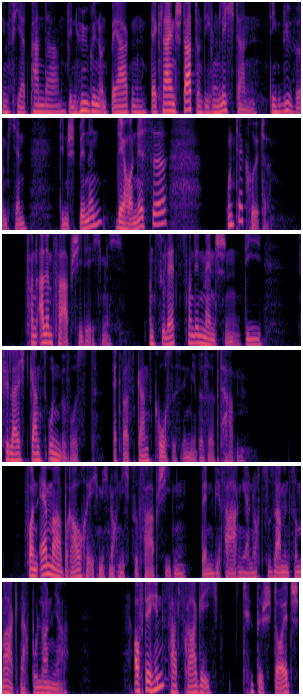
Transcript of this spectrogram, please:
dem Fiat Panda, den Hügeln und Bergen, der kleinen Stadt und ihren Lichtern, den Glühwürmchen, den Spinnen, der Hornisse und der Kröte. Von allem verabschiede ich mich. Und zuletzt von den Menschen, die, vielleicht ganz unbewusst, etwas ganz Großes in mir bewirkt haben. Von Emma brauche ich mich noch nicht zu verabschieden, denn wir fahren ja noch zusammen zum Markt nach Bologna. Auf der Hinfahrt frage ich, typisch deutsch,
